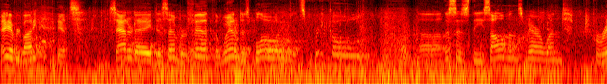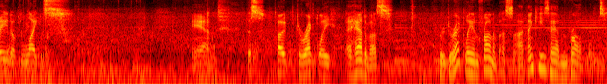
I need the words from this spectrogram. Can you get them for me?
Hey everybody, it's Saturday, December 5th. The wind is blowing, it's pretty cold. Uh, this is the Solomons, Maryland Parade of Lights. And this boat directly ahead of us, or directly in front of us, I think he's having problems.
